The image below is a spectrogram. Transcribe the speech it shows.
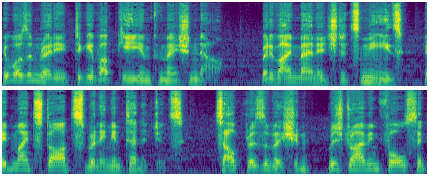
It wasn't ready to give up key information now. But if I managed its needs, it might start spilling intelligence. Self-preservation was driving force in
